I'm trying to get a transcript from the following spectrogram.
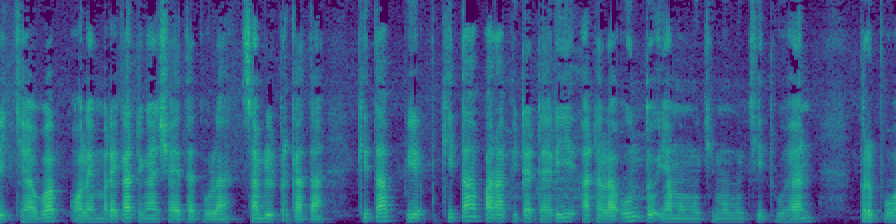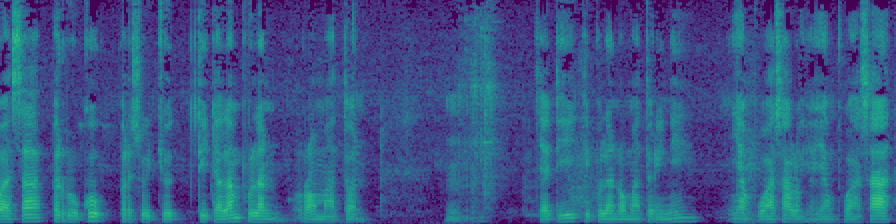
Dijawab oleh mereka dengan syahadat pula, sambil berkata, kita kita para bidadari adalah untuk yang memuji-memuji Tuhan, berpuasa, berruku, bersujud di dalam bulan Ramadan. Hmm. Jadi di bulan Ramadan ini yang puasa loh ya, yang puasa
